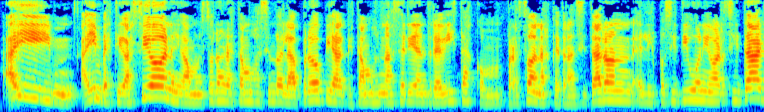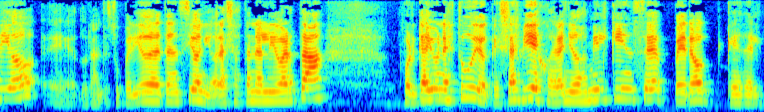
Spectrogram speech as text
Hay, hay investigaciones, digamos, nosotros ahora estamos haciendo la propia, que estamos en una serie de entrevistas con personas que transitaron el dispositivo universitario eh, durante su periodo de detención y ahora ya están en libertad, porque hay un estudio que ya es viejo, del año 2015, pero que es del,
